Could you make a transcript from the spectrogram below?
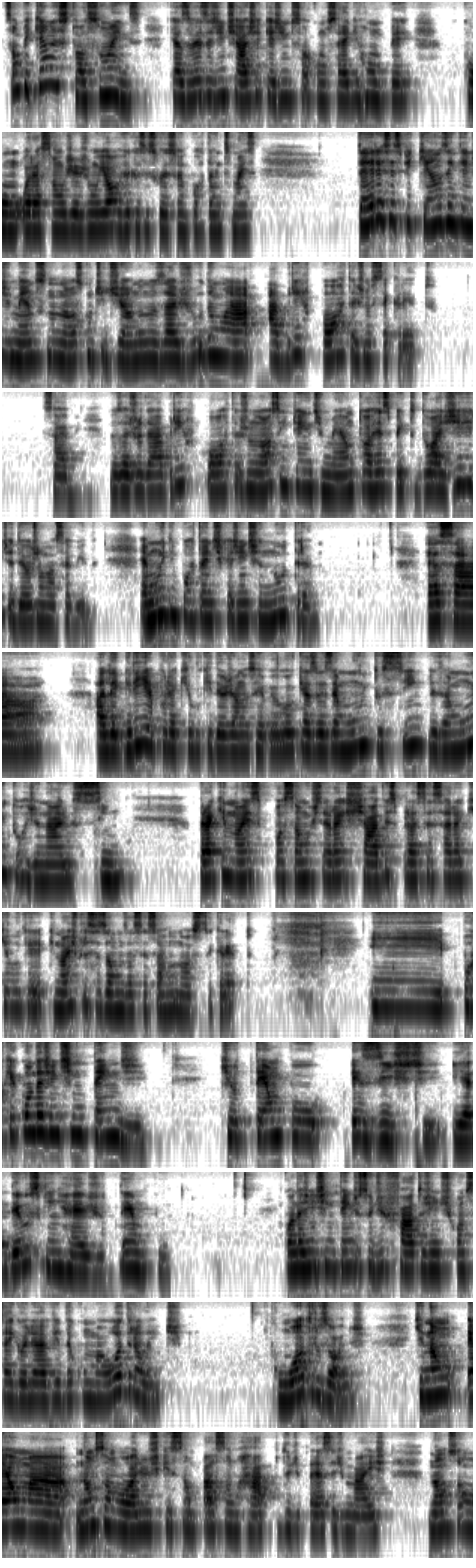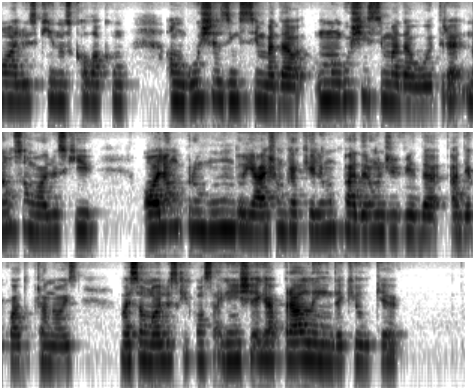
São pequenas situações que às vezes a gente acha que a gente só consegue romper com oração jejum, e óbvio que essas coisas são importantes, mas ter esses pequenos entendimentos no nosso cotidiano nos ajudam a abrir portas no secreto, sabe? Nos ajudar a abrir portas no nosso entendimento a respeito do agir de Deus na nossa vida. É muito importante que a gente nutra essa alegria por aquilo que Deus já nos revelou, que às vezes é muito simples, é muito ordinário, sim, para que nós possamos ter as chaves para acessar aquilo que, que nós precisamos acessar no nosso secreto. E porque quando a gente entende que o tempo existe e é Deus quem rege o tempo, quando a gente entende isso de fato, a gente consegue olhar a vida com uma outra lente com outros olhos, que não é uma, não são olhos que são passam rápido, depressa demais, não são olhos que nos colocam angústias em cima da uma angústia em cima da outra, não são olhos que olham para o mundo e acham que aquele é um padrão de vida adequado para nós, mas são olhos que conseguem chegar para além daquilo que é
